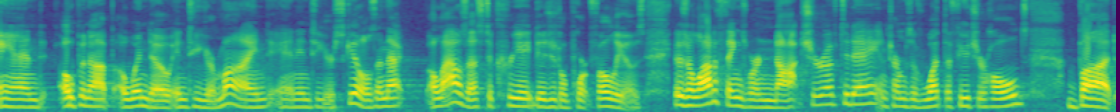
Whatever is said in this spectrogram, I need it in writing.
and open up a window into your mind and into your skills and that allows us to create digital portfolios. There's a lot of things we're not sure of today in terms of what the future holds but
